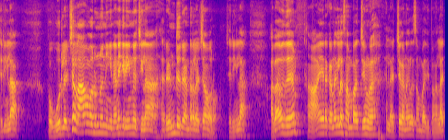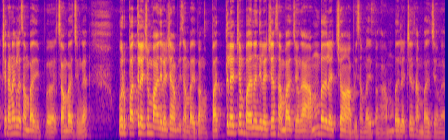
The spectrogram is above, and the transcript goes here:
சரிங்களா? இப்போ ஒரு லட்சம் லாபம் வரும்னு நீங்கள் நினைக்கிறீங்கன்னு வச்சுக்கலாம் ரெண்டு ரெண்டரை லட்சம் வரும். சரிங்களா? அதாவது ஆயிரக்கணக்கில் சம்பாதிச்சவங்க லட்சக்கணக்கில் சம்பாதிப்பாங்க. லட்சக்கணக்கில் சம்பாதிப்பு சம்பாதிச்சவங்க ஒரு பத்து லட்சம் பாஞ்சு லட்சம் அப்படி சம்பாதிப்பாங்க. பத்து லட்சம் பதினஞ்சு லட்சம் சம்பாதிச்சவங்க ஐம்பது லட்சம் அப்படி சம்பாதிப்பாங்க. ஐம்பது லட்சம் சம்பாதிச்சவங்க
